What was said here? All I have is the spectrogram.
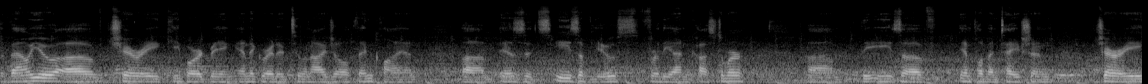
The value of Cherry keyboard being integrated to an IGEL thin client um, is its ease of use for the end customer um, the ease of implementation. Cherry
